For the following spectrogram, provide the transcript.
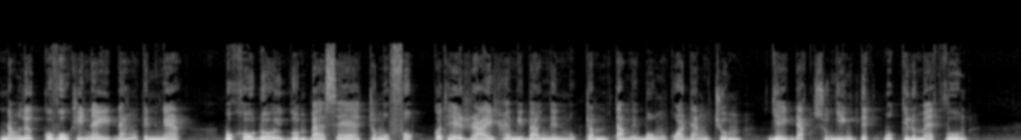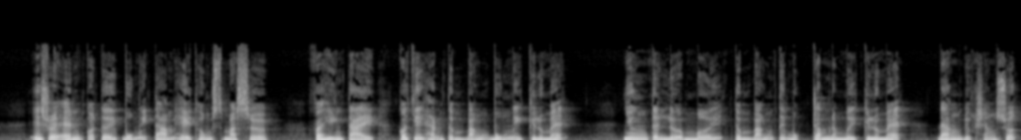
Năng lực của vũ khí này đáng kinh ngạc. Một khẩu đội gồm 3 xe trong một phút có thể rải 23.184 quả đạn chùm dày đặc xuống diện tích 1 km vuông Israel có tới 48 hệ thống Smasher và hiện tại có giới hạn tầm bắn 40 km. Nhưng tên lửa mới tầm bắn tới 150 km đang được sản xuất.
